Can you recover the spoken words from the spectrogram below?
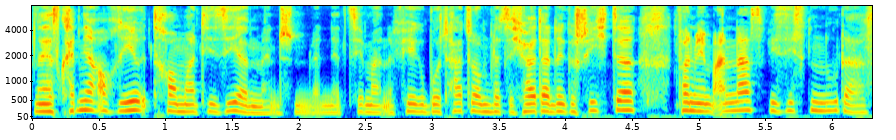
naja, es kann ja auch retraumatisieren Menschen, wenn jetzt jemand eine Fehlgeburt hatte und plötzlich hört er eine Geschichte von wem anders. Wie siehst denn du das?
